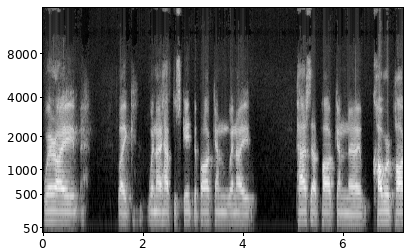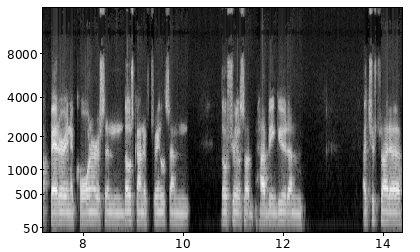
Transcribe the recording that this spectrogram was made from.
where I like when I have to skate the puck and when I pass that puck and uh, cover puck better in the corners and those kind of drills. And those drills are, have been good. And I just try to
